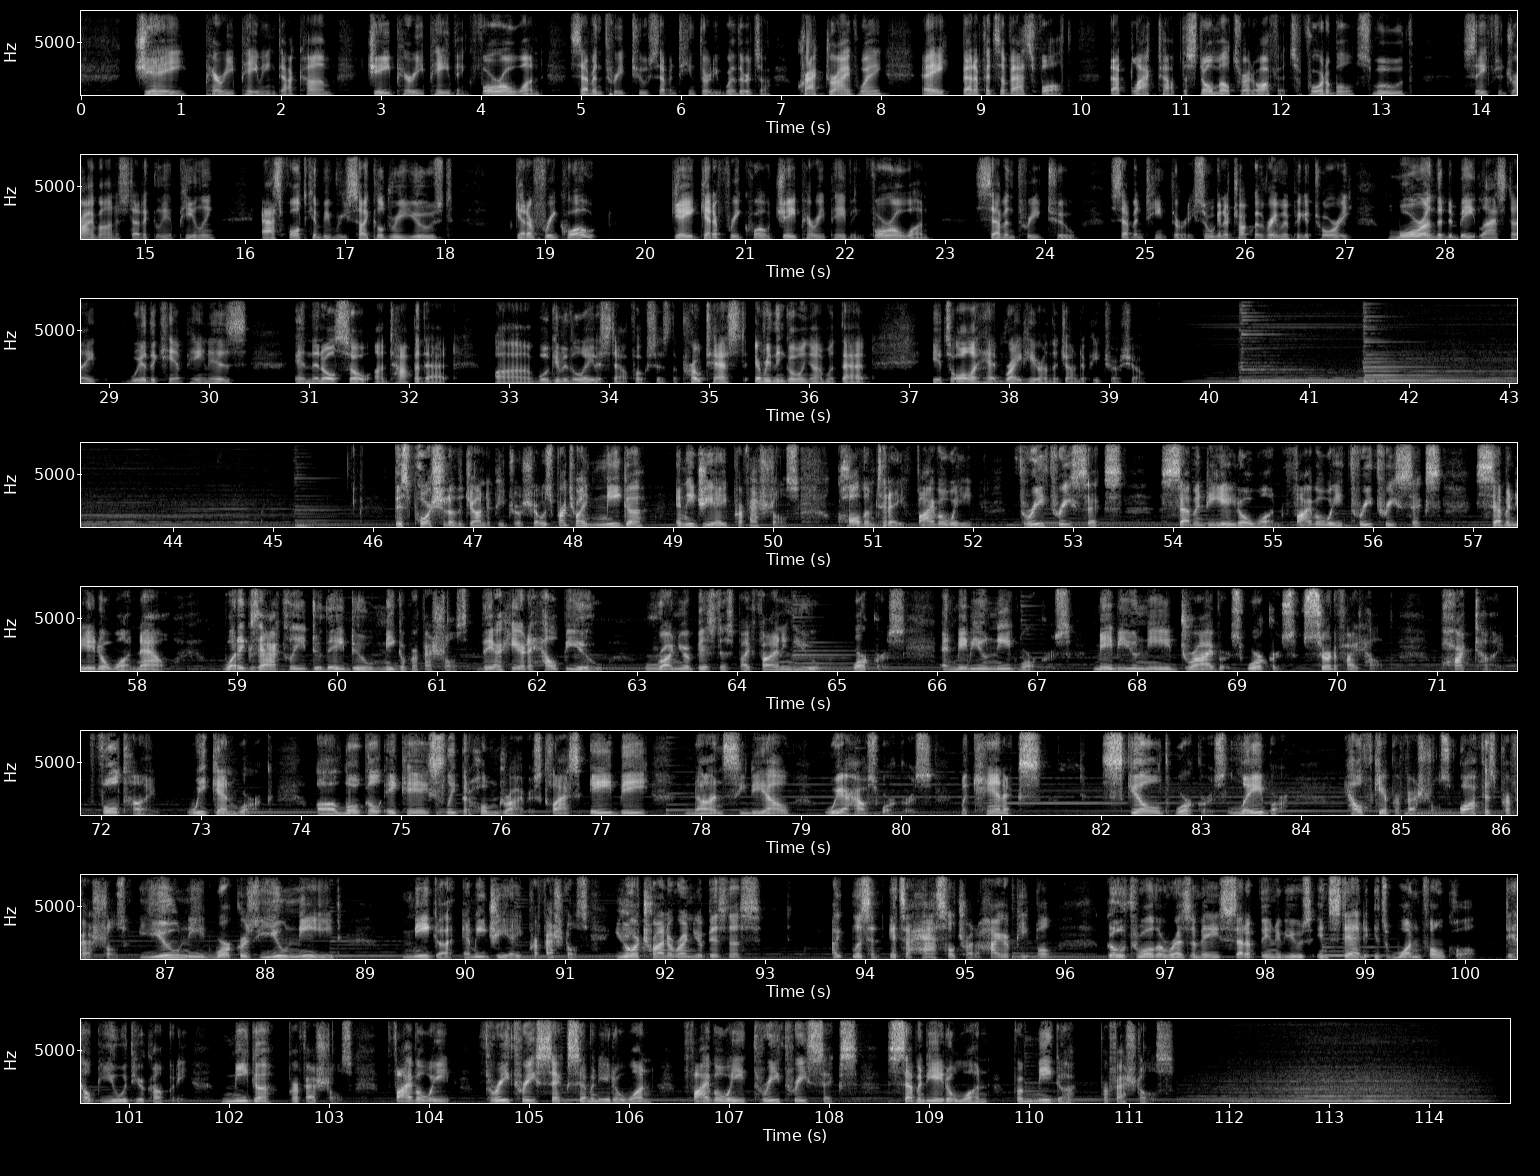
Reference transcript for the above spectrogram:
jperrypaving.com. J. Perry Paving, 401 732 1730. Whether it's a cracked driveway, hey, benefits of asphalt. That blacktop, the snow melts right off it. It's affordable, smooth, safe to drive on, aesthetically appealing. Asphalt can be recycled, reused. Get a free quote. Get get a free quote. J. Perry Paving, 401 732 1730. So we're going to talk with Raymond Picatore more on the debate last night, where the campaign is, and then also on top of that, uh, we'll give you the latest now, folks, as the protest, everything going on with that. It's all ahead right here on the John DePetro Show. This portion of the John DePetro Show is brought to you by MEGA MEGA Professionals. Call them today, 508 336 7801. 508 336 7801. Now, what exactly do they do, MEGA Professionals? They're here to help you run your business by finding you workers. And maybe you need workers. Maybe you need drivers, workers, certified help, part time, full time, weekend work uh, local, aka sleep at home drivers, class A, B, non CDL, warehouse workers, mechanics, skilled workers, labor, healthcare professionals, office professionals. You need workers, you need MEGA, MEGA professionals. You're trying to run your business. I, listen, it's a hassle trying to hire people, go through all the resumes, set up the interviews. Instead, it's one phone call to help you with your company. MEGA professionals. 508 336 7801, 508 336 7801 from MEGA Professionals.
